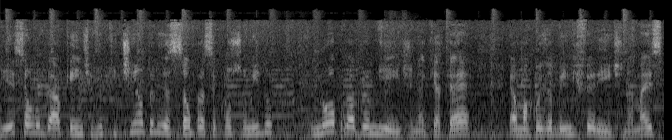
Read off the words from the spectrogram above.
E esse é o lugar que a gente viu que tinha autorização para ser consumido no próprio ambiente, né? Que até é uma coisa bem diferente, né? Mas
